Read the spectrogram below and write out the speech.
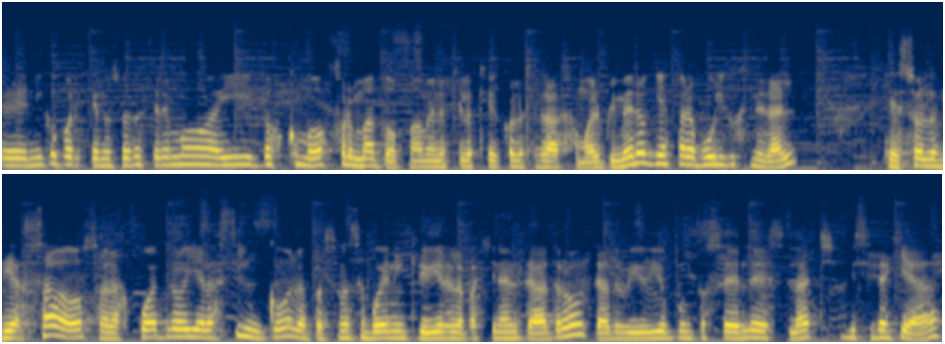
eh, Nico, porque nosotros tenemos ahí dos como dos formatos, más o menos, que los que, con los que trabajamos. El primero que es para público general, que son los días sábados a las 4 y a las 5. Las personas se pueden inscribir en la página del teatro, teatrovideo.cl slash visitas guiadas.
